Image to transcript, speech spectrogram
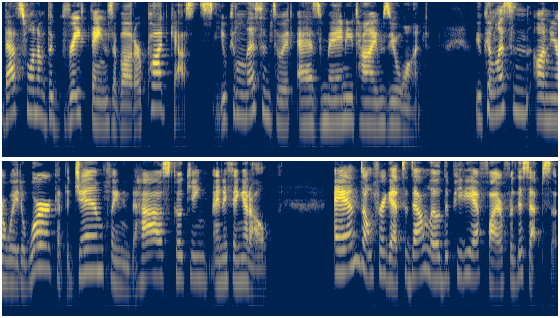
That's one of the great things about our podcasts. You can listen to it as many times you want. You can listen on your way to work, at the gym, cleaning the house, cooking, anything at all. And don't forget to download the PDF file for this episode.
